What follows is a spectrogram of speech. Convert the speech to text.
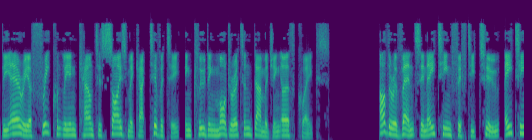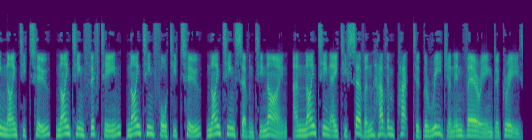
the area frequently encounters seismic activity, including moderate and damaging earthquakes. Other events in 1852, 1892, 1915, 1942, 1979, and 1987 have impacted the region in varying degrees.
